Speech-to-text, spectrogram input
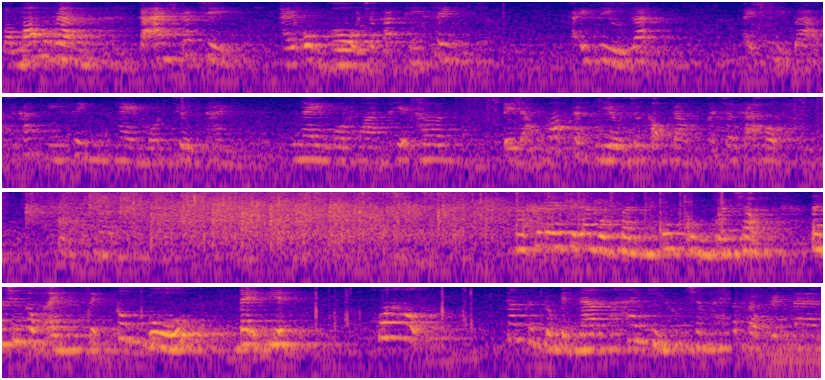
và mong rằng các anh các chị hãy ủng hộ cho các thí sinh hãy dìu dắt hãy chỉ bảo cho các thí sinh ngày một trưởng thành ngày một hoàn thiện hơn để đóng góp thật nhiều cho cộng đồng và cho xã hội xin cảm ơn Và sau đây sẽ là một phần vô cùng quan trọng. Bà Trương Ngọc Ánh sẽ công bố đại diện Hoa hậu các dân tộc Việt Nam 2020. dân tộc Việt Nam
